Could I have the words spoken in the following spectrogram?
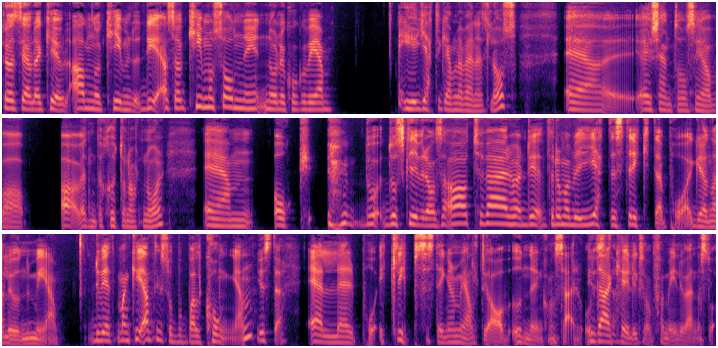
det var så jävla kul. Ann och Kim, det, alltså Kim och Sonny, Norli KKV, är ju jättegamla vänner till oss. Eh, jag har känt dem sedan jag var ja, jag vet inte, 17-18 år. Ehm, och då, då skriver de så ah, tyvärr, för de har blivit jättestrikta på Gröna Lund med du vet, man kan ju antingen stå på balkongen eller på Eclipse stänger de ju alltid av under en konsert. Och Just där det. kan ju liksom familj och vänner stå.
